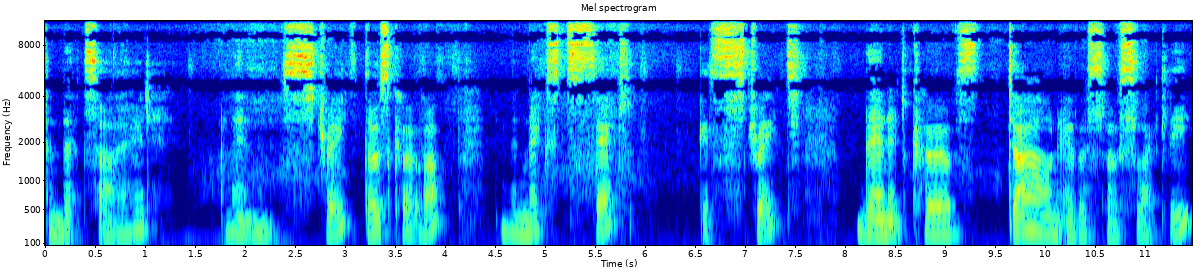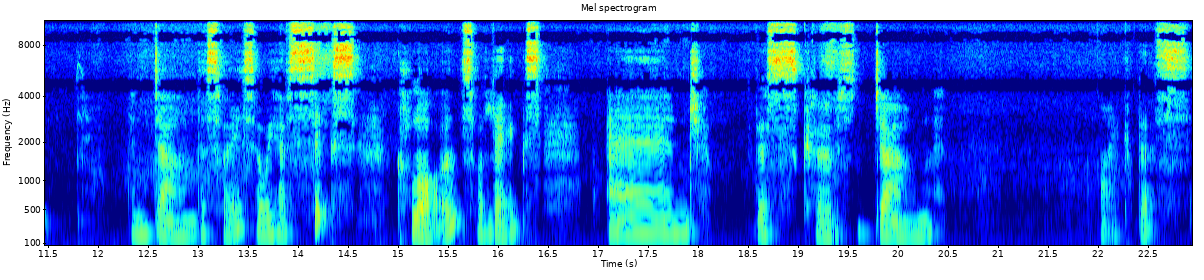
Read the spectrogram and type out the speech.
and that side and then straight, those curve up. And the next set is straight. Then it curves down ever so slightly and down this way. So we have six claws or legs and this curves down like this.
